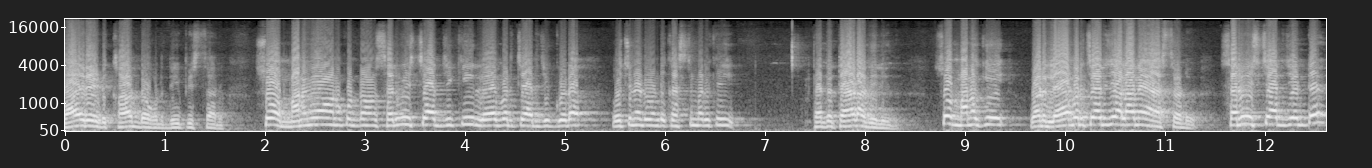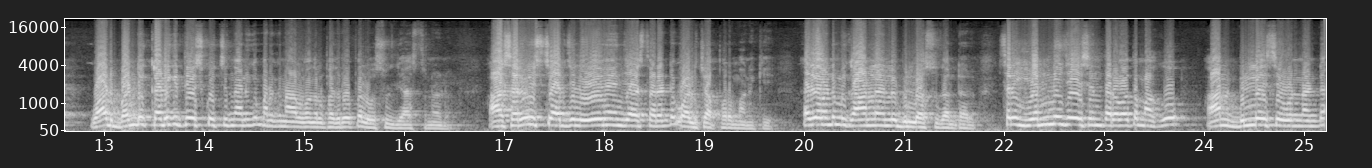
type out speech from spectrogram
జాయ్ రైడ్ కార్డు ఒకటి దీపిస్తారు. సో మనమేమనుకుంటాం సర్వీస్ ఛార్జీకి లేబర్ ఛార్జీకి కూడా వచ్చినటువంటి కస్టమర్కి పెద్ద తేడా తెలియదు సో మనకి వాడు లేబర్ ఛార్జీ అలానే వేస్తాడు. సర్వీస్ ఛార్జీ అంటే వాడు బండి కడిగి తీసుకొచ్చిన దానికి మనకు నాలుగు వందల పది రూపాయలు వసూలు చేస్తున్నాడు. ఆ సర్వీస్ ఛార్జీలు ఏమేం చేస్తారంటే వాళ్ళు చెప్పరు మనకి. అదేమంటే మీకు ఆన్లైన్లో బిల్లు వస్తుంది అంటారు సరే ఇవన్నీ చేసిన తర్వాత మాకు ఆన్ బిల్ వేసి ఉండంటే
